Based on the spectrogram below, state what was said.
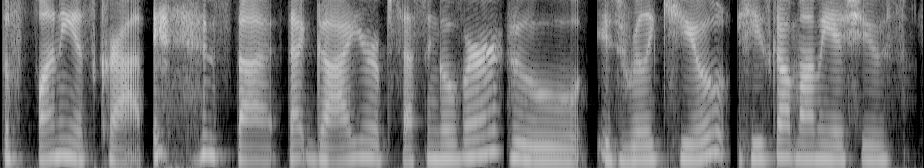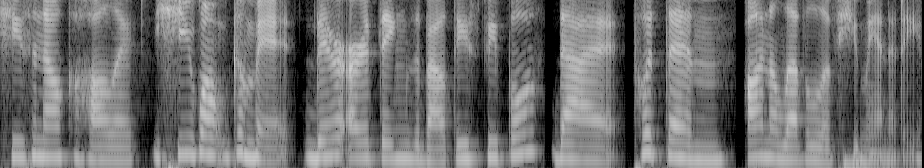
the funniest crap is that that guy you're obsessing over who is really cute, he's got mommy issues, he's an alcoholic, he won't commit. There are things about these people that put them on a level of humanity.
